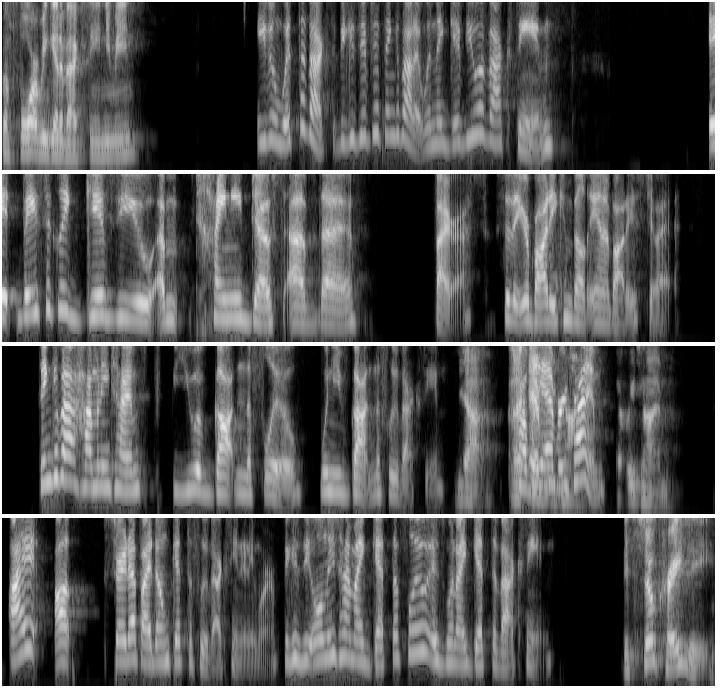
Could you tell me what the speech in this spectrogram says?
before we get a vaccine, you mean? Even with the vaccine because you have to think about it when they give you a vaccine it basically gives you a tiny dose of the virus so that your body can build antibodies to it. Think about how many times you have gotten the flu when you've gotten the flu vaccine. Yeah, uh, Probably every, time. Every time. I uh, straight up I don't get the flu vaccine anymore because the only time I get the flu is when I get the vaccine. It's so crazy.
